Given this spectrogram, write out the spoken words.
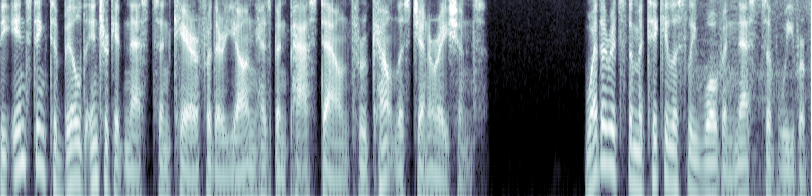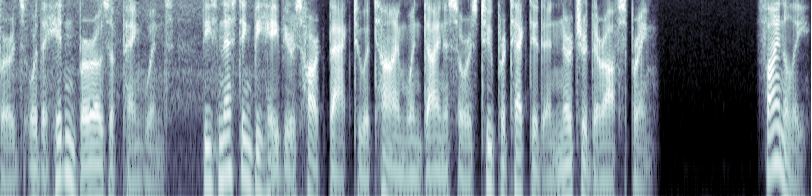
The instinct to build intricate nests and care for their young has been passed down through countless generations. Whether it's the meticulously woven nests of weaverbirds or the hidden burrows of penguins, these nesting behaviors hark back to a time when dinosaurs too protected and nurtured their offspring. Finally,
